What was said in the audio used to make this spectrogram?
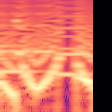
you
